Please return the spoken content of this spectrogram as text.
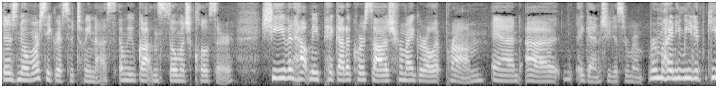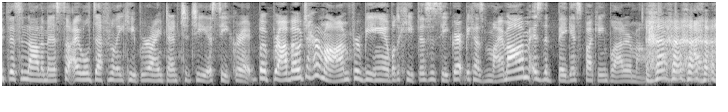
There's no more secrets between us, and we've gotten so much closer. She even helped me pick out a corsage for my girl at prom. And uh, again, she just remem- reminded me to keep this anonymous, so I will definitely keep her identity a secret. But bravo to her mom for being able to keep this a secret because my mom is the biggest fucking bladder mouth ever. I'm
